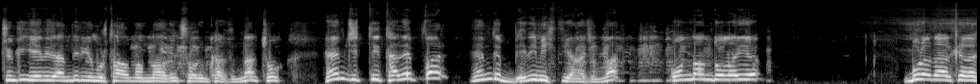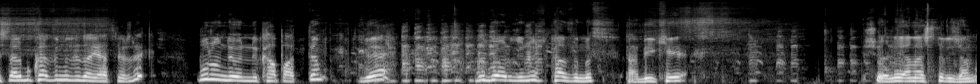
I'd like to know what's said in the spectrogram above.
Çünkü yeniden bir yumurta almam lazım Çorum kazından. Çok hem ciddi talep var hem de benim ihtiyacım var. Ondan dolayı burada arkadaşlar bu kazımızı da yatırdık. Bunun da önünü kapattım ve bu gördüğünüz kazımız tabii ki şöyle yanaştıracağım.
